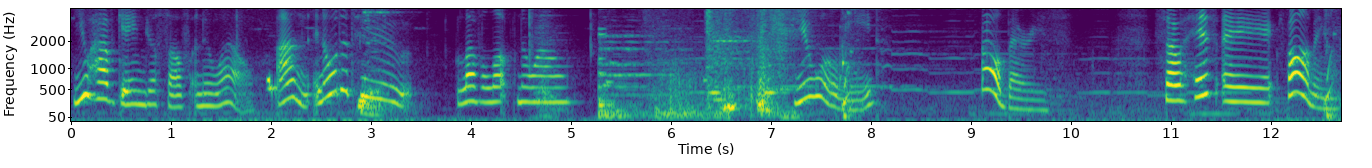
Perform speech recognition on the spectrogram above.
You have gained yourself a Noelle, and in order to level up Noelle, you will need Valberries. So here's a farming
